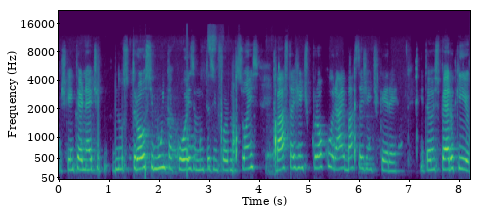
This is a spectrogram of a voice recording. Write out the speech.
Acho que a internet nos trouxe muita coisa, muitas informações. Basta a gente procurar e basta a gente querer. Então eu espero que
